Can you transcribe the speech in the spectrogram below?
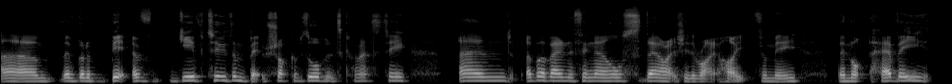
Um, they've got a bit of give to them, bit of shock absorbance capacity and above anything else, they are actually the right height for me. They're not heavy,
